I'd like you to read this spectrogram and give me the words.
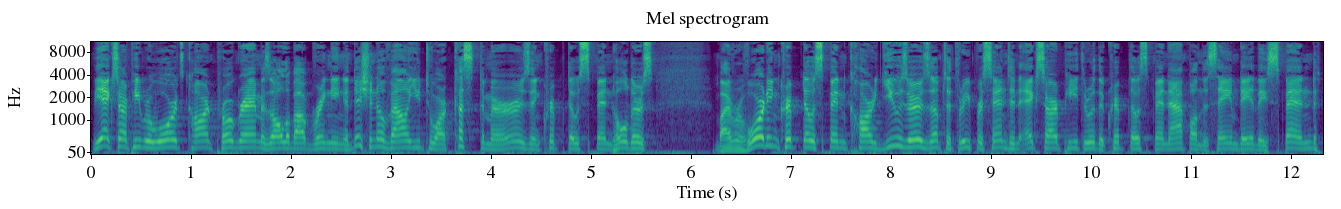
the XRP Rewards Card program is all about bringing additional value to our customers and CryptoSpend holders. By rewarding CryptoSpend card users up to 3% in XRP through the CryptoSpend app on the same day they spend,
